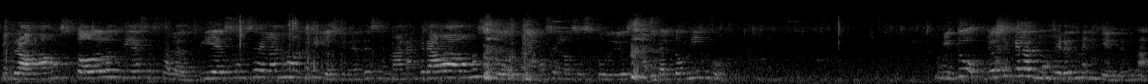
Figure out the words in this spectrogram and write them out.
y trabajábamos todos los días hasta las 10, 11 de la noche y los fines de semana grabábamos y dormíamos en los estudios hasta el domingo. Y tú, yo sé que las mujeres me entienden más.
